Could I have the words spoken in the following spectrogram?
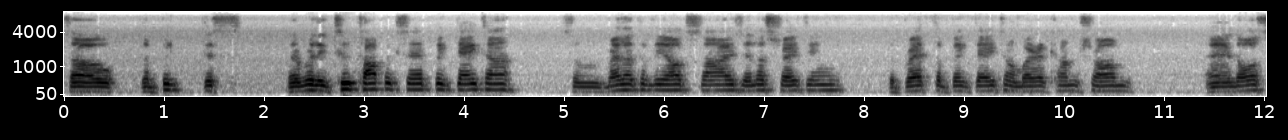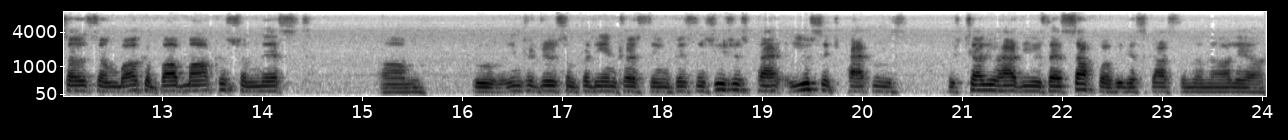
So the big this there are really two topics here, big data, some relatively old slides illustrating the breadth of big data and where it comes from, and also some work of Bob Marcus from NIST, um, who introduced some pretty interesting business usage, pat usage patterns which tell you how to use their software we discussed in an earlier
